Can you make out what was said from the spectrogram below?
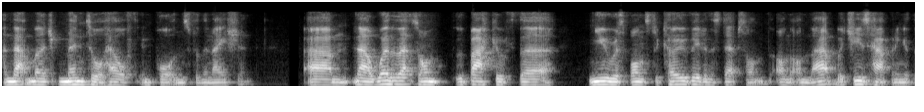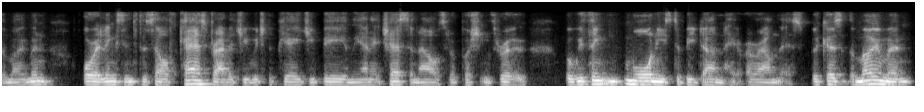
and that much mental health importance for the nation. Um, now, whether that's on the back of the new response to COVID and the steps on, on, on that, which is happening at the moment, or it links into the self-care strategy, which the PAGB and the NHS are now sort of pushing through, but we think more needs to be done here around this because at the moment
